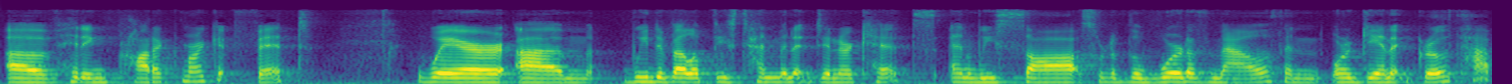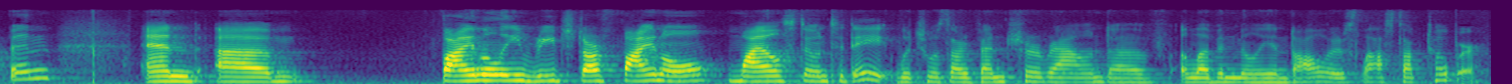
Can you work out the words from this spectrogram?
of hitting product market fit where um, we developed these 10 minute dinner kits and we saw sort of the word of mouth and organic growth happen. And um, finally reached our final milestone to date, which was our venture round of $11 million last October.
